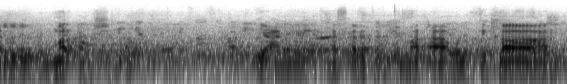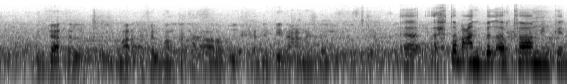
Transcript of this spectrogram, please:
المرأة والشباب. يعني مسألة المرأة والابتكار بالذات المرأة في المنطقة العربية. حدثينا عن هذا أه طبعا بالأرقام يمكن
